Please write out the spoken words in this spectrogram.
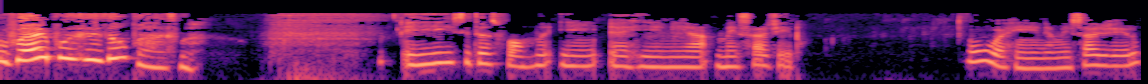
o citoplasma e se transforma em RNA mensageiro. O RNA mensageiro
